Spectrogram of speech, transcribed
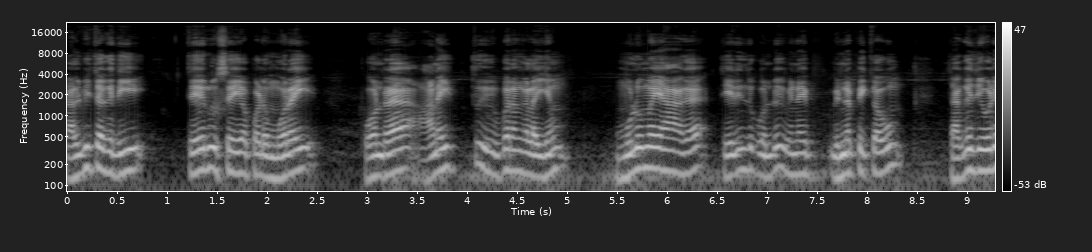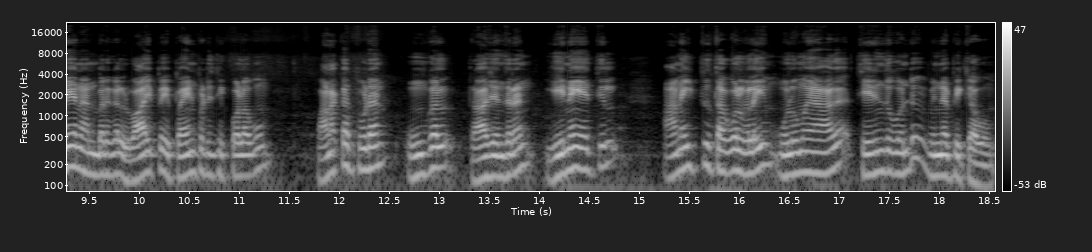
கல்வித்தகுதி தேர்வு செய்யப்படும் முறை போன்ற அனைத்து விவரங்களையும் முழுமையாக தெரிந்து கொண்டு வினை விண்ணப்பிக்கவும் தகுதியுடைய நண்பர்கள் வாய்ப்பை பயன்படுத்திக் கொள்ளவும் வணக்கத்துடன் உங்கள் ராஜேந்திரன் இணையத்தில் அனைத்து தகவல்களையும் முழுமையாக தெரிந்து கொண்டு விண்ணப்பிக்கவும்.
